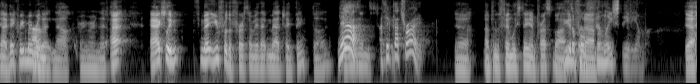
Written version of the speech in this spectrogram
Yeah, I think I remember um, that now. I remember that. I actually met you for the first time in that match, I think, Doug. Yeah, I think that's right. Yeah, up in the Finley Stadium press box. Beautiful but, um, Finley Stadium. Yeah,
